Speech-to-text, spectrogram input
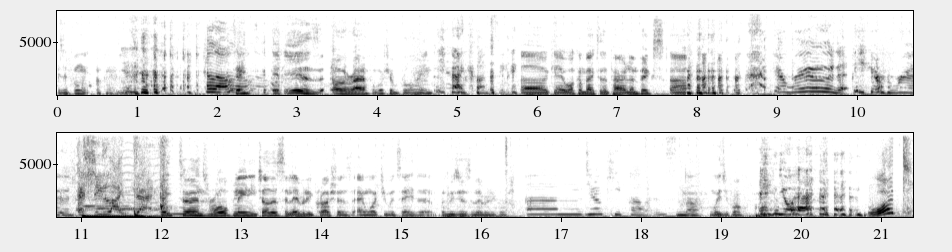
Is it filming? Okay. Hello. Take, it is. Oh, right, I forgot you're blind. Yeah, I can't see. Uh, okay, welcome back to the Paralympics. Uh, You're rude. You're rude. And she like that. take turns role playing each other's celebrity crushes and what you would say to them. Who's your celebrity crush? Um, do you know Keith Powers? Nah, where's he from? In your hand. What?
